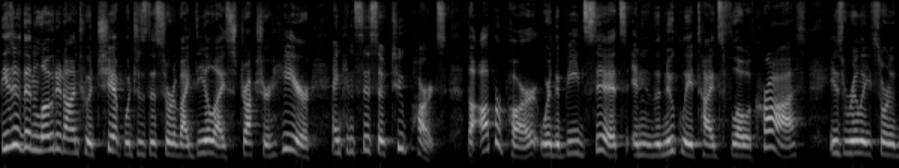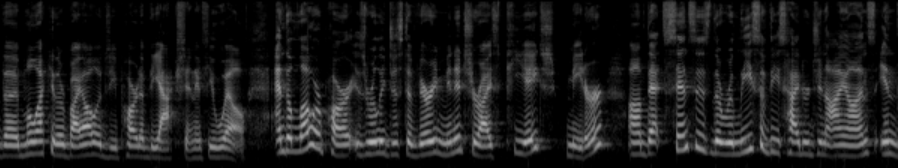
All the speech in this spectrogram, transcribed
These are then loaded onto a chip, which is this sort of idealized structure here, and consists of two parts. The upper part, where the bead sits and the nucleotides flow across, is really sort of the molecular biology part of the action, if you will. And the lower part is really just a very miniaturized pH meter um, that senses the release of these hydrogen ions in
